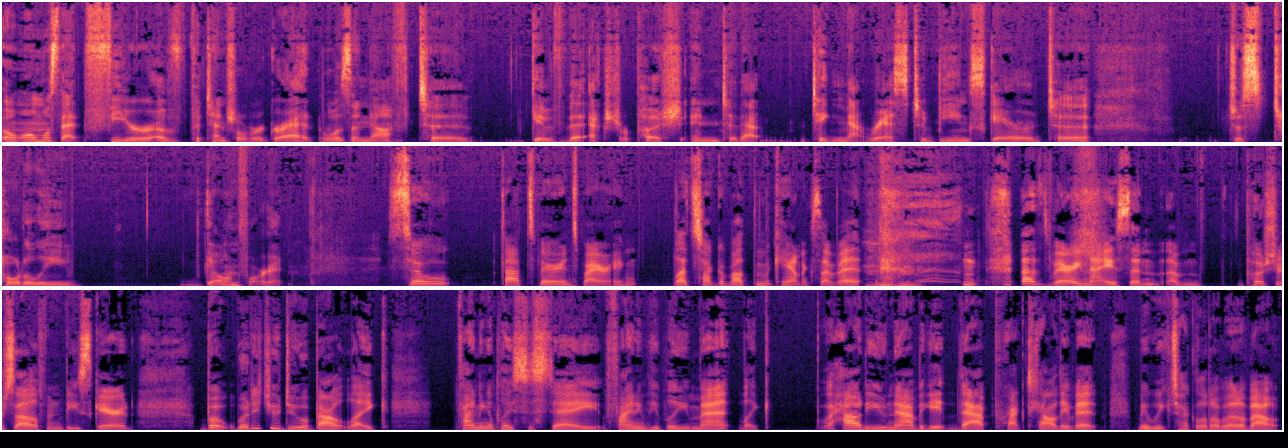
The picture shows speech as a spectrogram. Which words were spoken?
almost that fear of potential regret was enough to give the extra push into that taking that risk to being scared to just totally going for it So that's very inspiring. Let's talk about the mechanics of it. that's very nice and um, push yourself and be scared. But what did you do about like finding a place to stay, finding people you met? Like, how do you navigate that practicality of it? Maybe we could talk a little bit about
